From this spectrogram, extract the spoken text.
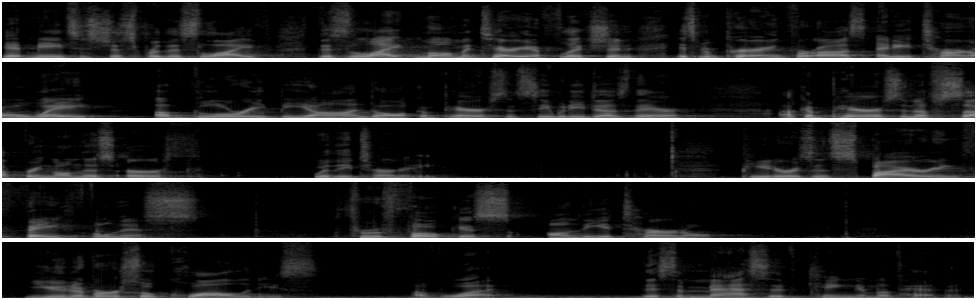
it means it's just for this life. This light momentary affliction is preparing for us an eternal weight of glory beyond all comparison. See what he does there? A comparison of suffering on this earth with eternity. Peter is inspiring faithfulness through focus on the eternal. Universal qualities of what? This massive kingdom of heaven.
